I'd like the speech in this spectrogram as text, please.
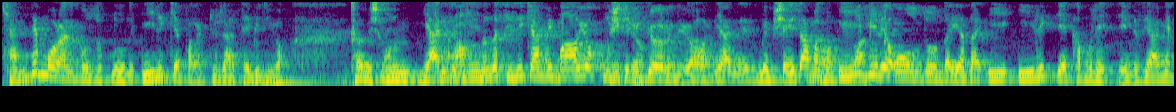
kendi moral bozukluğunu iyilik yaparak düzeltebiliyor. Tabii işte onun yani aslında fiziken bir bağ yokmuş gibi yok. görünüyor. Tabii. Yani bir şeydi ama o, iyi var. biri olduğunda ya da iyi, iyilik diye kabul ettiğimiz yani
